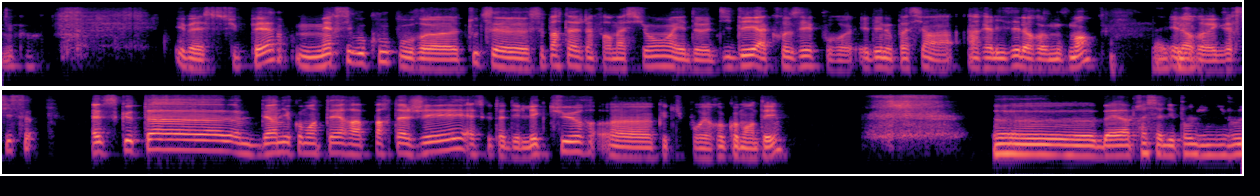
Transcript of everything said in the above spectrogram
D'accord. Eh ben, super. Merci beaucoup pour euh, tout ce, partage d'informations et d'idées à creuser pour euh, aider nos patients à, à réaliser leurs mouvements et leurs exercices. Est-ce que tu as un dernier commentaire à partager? Est-ce que tu as des lectures euh, que tu pourrais recommander? Euh, ben Après, ça dépend du niveau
